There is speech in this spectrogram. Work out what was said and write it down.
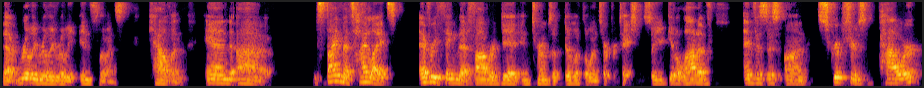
that really, really, really influenced Calvin. And uh, Steinmetz highlights everything that Faber did in terms of biblical interpretation. So you get a lot of emphasis on Scripture's power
